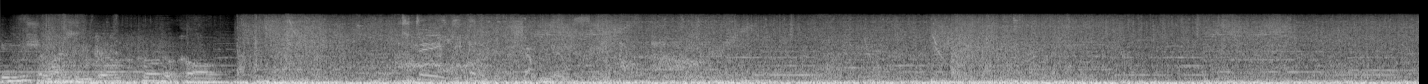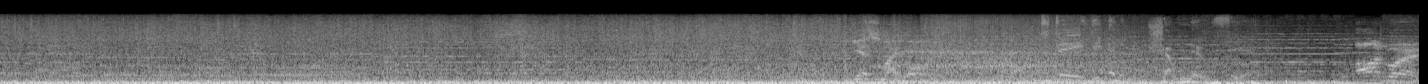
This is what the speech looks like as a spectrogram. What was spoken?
Initializing build protocol. Today the enemy shall know. Yes, my lord. Today the enemy shall know fear. Onward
